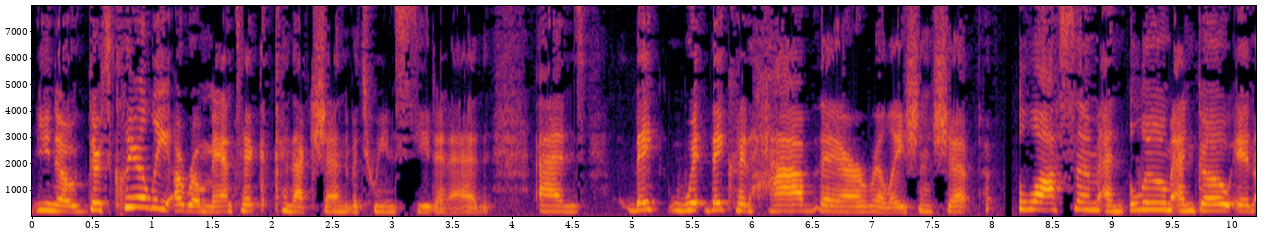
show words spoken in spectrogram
you know there's clearly a romantic connection between Stede and Ed, and they they could have their relationship blossom and bloom and go in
